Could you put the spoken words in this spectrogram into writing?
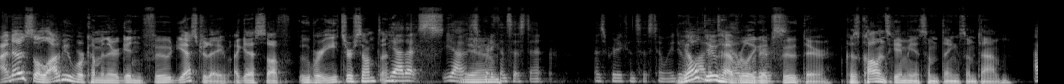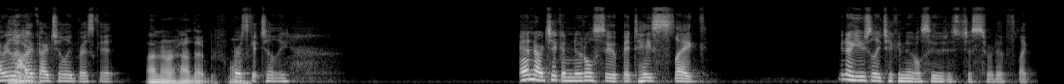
I noticed a lot of people were coming there getting food yesterday, I guess off Uber Eats or something. Yeah, that's yeah, it's Yeah. pretty consistent. It's pretty consistent. We do. a Y'all lot do of have to-go really orders. good food there. Because Collins gave me some things sometime. I really like our chili brisket, I've never had that before. brisket chili, and our chicken noodle soup. It tastes like, you know, usually chicken noodle soup is just sort of like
